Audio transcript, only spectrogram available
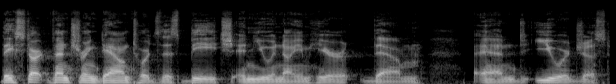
they start venturing down towards this beach, and you and Naeem hear them, and you were just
